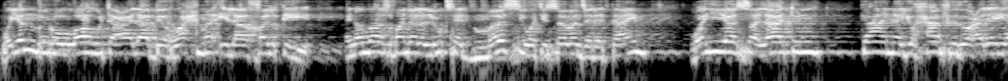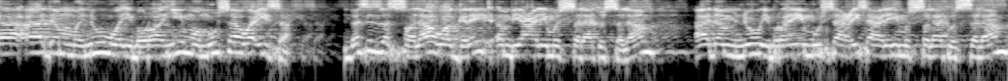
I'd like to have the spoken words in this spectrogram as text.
وَيَنْظُرُ اللَّهُ تَعَالَى بِالرَّحْمَةِ إِلَىٰ خَلْقِهِ And Allah subhanahu wa ta'ala looks at mercy with His servants at a time. وَهِيَ صَلَاةٌ كَانَ يُحَافِظُ عَلَيْهَا آدَمْ وَنُوح وَإِبْرَاهِيم وَمُوسَى وَعِيسَى And this is the salah where great Anbiya alayhimu salatu salam, Adam, Nuh, Ibrahim, Musa, Isa alayhimu salatu salam.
